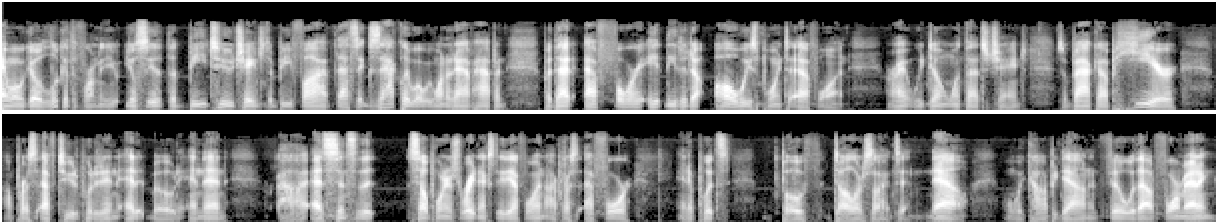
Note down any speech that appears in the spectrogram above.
And when we go look at the formula, you'll see that the B2 changed to B5. That's exactly what we wanted to have happen. But that F4, it needed to always point to F1. Right? We don't want that to change. So back up here, I'll press F2 to put it in edit mode. And then uh, as since the cell pointer is right next to the F1, I press F4 and it puts both dollar signs in. Now, when we copy down and fill without formatting,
